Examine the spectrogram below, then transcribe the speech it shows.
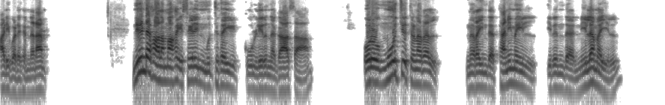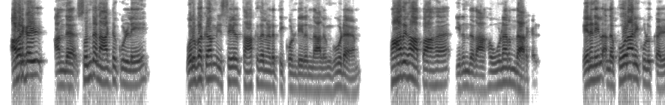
அடிபடுகின்றன. நீண்ட காலமாக இஸ்ரேலின் முற்றுகைக்குள் இருந்த காசா ஒரு மூச்சு திணறல் நிறைந்த தனிமையில் இருந்த நிலைமையில் அவர்கள் அந்த சொந்த நாட்டுக்குள்ளே ஒரு பக்கம் இஸ்ரேல் தாக்குதல் நடத்தி கொண்டிருந்தாலும் கூட பாதுகாப்பாக இருந்ததாக உணர்ந்தார்கள். ஏனெனில் அந்த போராளி குழுக்கள்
